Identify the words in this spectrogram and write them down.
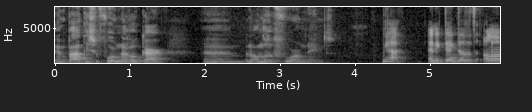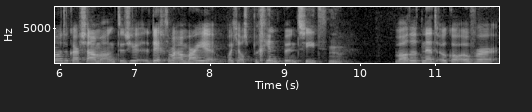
empathische vorm naar elkaar eh, een andere vorm neemt. Ja, en ik denk dat het allemaal met elkaar samenhangt. Dus je, het ligt er maar aan waar je, wat je als beginpunt ziet. Ja. We hadden het net ook al over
